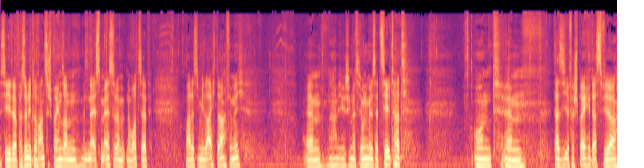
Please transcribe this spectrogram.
sie da persönlich darauf anzusprechen, sondern mit einer SMS oder mit einer WhatsApp war das irgendwie leichter für mich. Ähm, dann habe ich geschrieben, dass Joni mir das erzählt hat und ähm, dass ich ihr verspreche, dass wir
